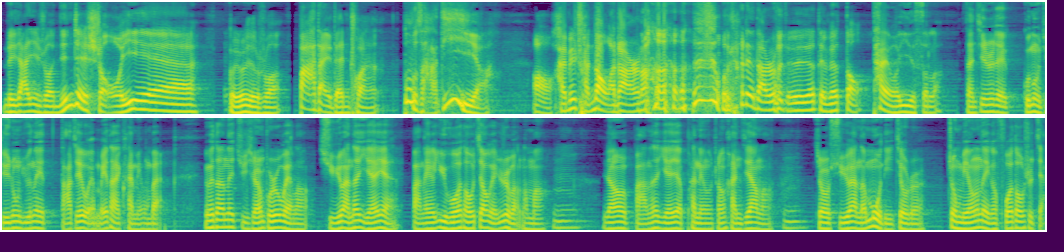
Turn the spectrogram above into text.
雷佳音说：“您这手艺。”葛优就说：“八代单传，不咋地呀。”哦，还没传到我这儿呢。我看这大时候觉得特别逗，太有意思了。但其实这古董局中局那大结尾没太看明白。因为他那剧情不是为了许愿他爷爷把那个玉佛头交给日本了吗？嗯，然后把他爷爷判定成汉奸了。嗯，就是许愿的目的就是证明那个佛头是假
